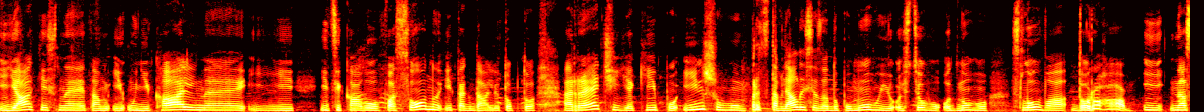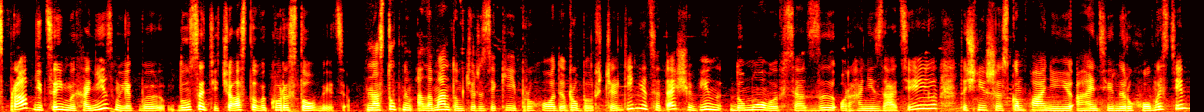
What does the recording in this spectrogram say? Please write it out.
і якісне, там і унікальне, і, і цікавого фасону, і так далі. Тобто речі, які по-іншому представлялися за допомогою ось цього одного слова дорога. І насправді цей механізм якби досить часто використовується. Наступним елементом, через який проходив Роберт Чердіні, це те, що він домовився з організацією, точніше з компанією агенції нерухомості,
